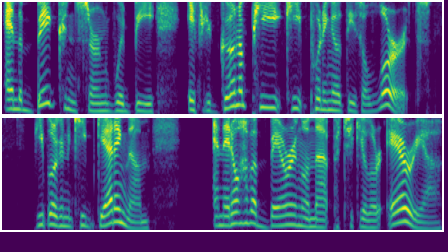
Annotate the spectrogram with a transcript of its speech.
And the big concern would be if you're going to pe- keep putting out these alerts, people are going to keep getting them, and they don't have a bearing on that particular area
